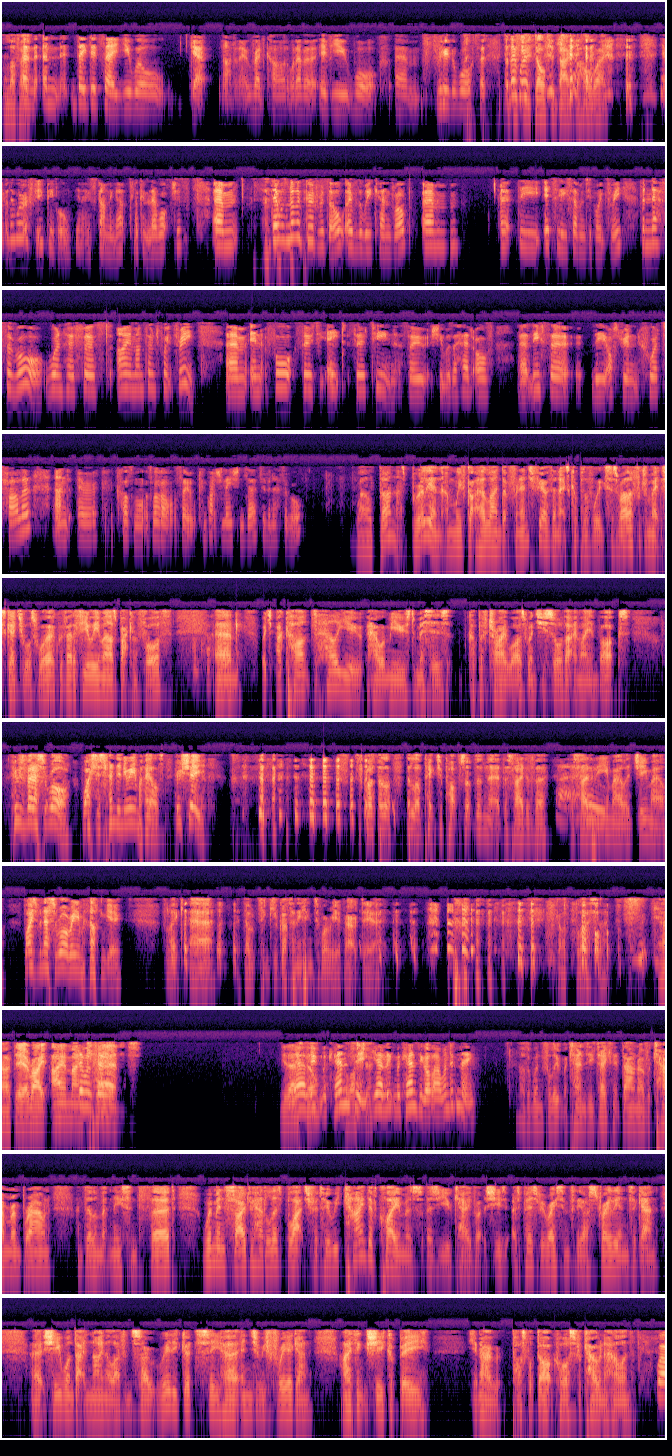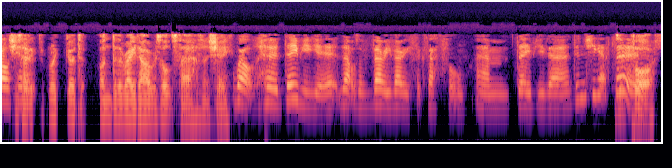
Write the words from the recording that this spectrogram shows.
Love it. and and they did say you will get I don't know red card or whatever if you walk um through the water. But there were dolphin dive the whole way. yeah, but there were a few people, you know, standing up, looking at their watches. Um, there was another good result over the weekend, Rob. Um, at the Italy 70.3, Vanessa Raw won her first Ironman 70.3 um, in 4:38.13. So she was ahead of uh, Lisa, the Austrian Hütthaler, and Erica Cosmo as well. So congratulations there to Vanessa Raw. Well done, that's brilliant. And we've got her lined up for an interview over the next couple of weeks as well, if we can make the schedules work. We've had a few emails back and forth, um, which I can't tell you how amused Mrs. Cup of Tri was when she saw that in my inbox. Who's Vanessa Raw? Why is she sending you emails? Who's she? of course, the little, the little picture pops up, doesn't it, at the side of the, the side of the Oh. email at Gmail. Why is Vanessa Raw emailing you? It's like, uh, I don't think you've got anything to worry about, dear. God bless her. Oh dear, right, Iron Man There was a- Cairns. You there yeah, still? Luke I lost McKenzie. Yeah, Luke McKenzie got that one, didn't he? Another win for Luke McKenzie, taking it down over Cameron Brown and Dylan McNeice in third. Women's side, we had Liz Blatchford, who we kind of claim as, as UK, but she appears to be racing for the Australians again. Uh, she won that in 9.11, so really good to see her injury free again. I think she could be, you know, possible dark horse for Kona, Helen. Well, She's she had a couple of good under the radar results there, hasn't she? well, her debut year that was a very, very successful um, debut there. Didn't she get third? fourth?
